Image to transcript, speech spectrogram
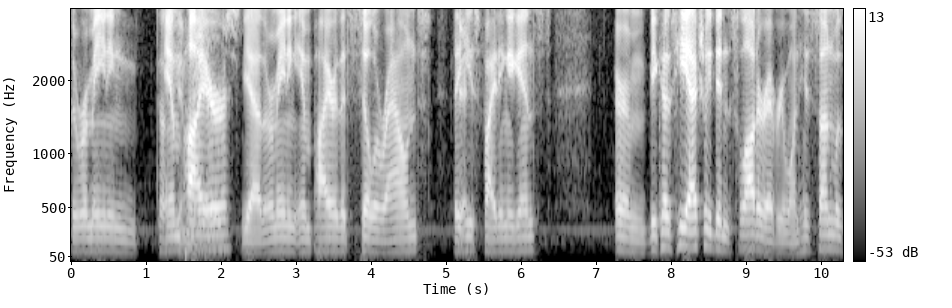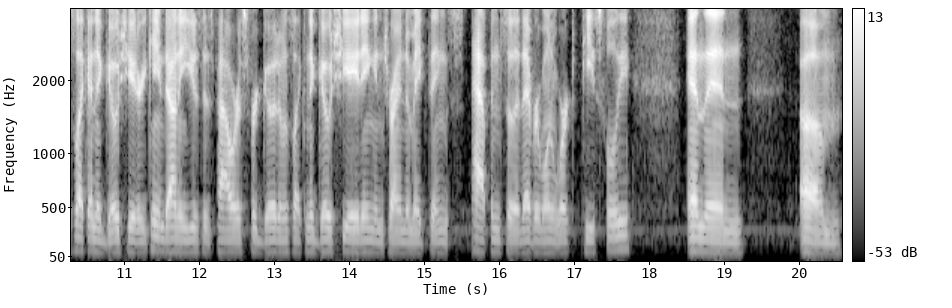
the remaining Tusken empire. Raiders. Yeah, the remaining empire that's still around that Okay. he's fighting against. Um, because he actually didn't slaughter everyone. His son was like a negotiator. He came down and used his powers for good and was like negotiating and trying to make things happen so that everyone worked peacefully. And then um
